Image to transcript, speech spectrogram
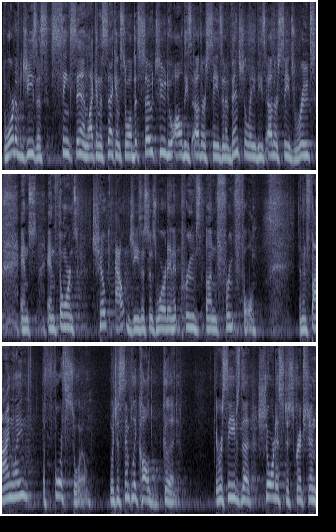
The word of Jesus sinks in like in the second soil, but so too do all these other seeds. And eventually, these other seeds' roots and, and thorns choke out Jesus' word and it proves unfruitful. And then finally, the fourth soil, which is simply called good. It receives the shortest description,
